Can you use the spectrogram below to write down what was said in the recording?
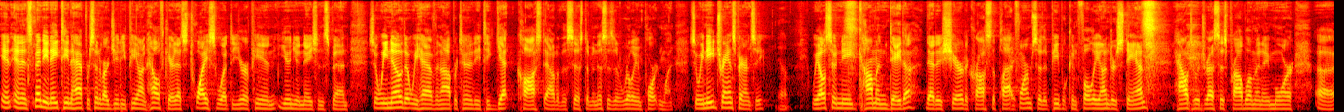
in, and in spending 18.5% of our GDP on healthcare, that's twice what the European Union nations spend. So we know that we have an opportunity to get cost out of the system, and this is a really important one. So we need transparency. We also need common data that is shared across the platform so that people can fully understand how to address this problem in a more uh, uh,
